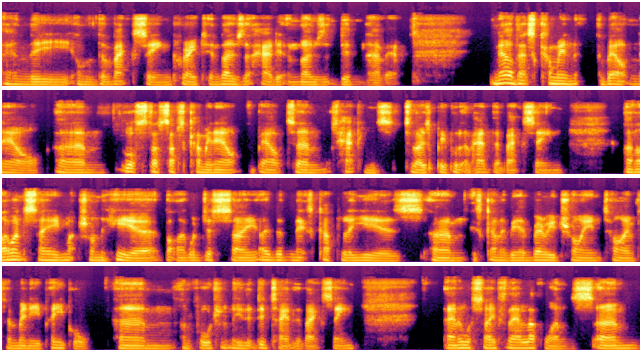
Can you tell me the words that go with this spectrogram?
and the the vaccine, creating those that had it and those that didn't have it. Now that's coming about now. Um, lots of stuff, stuff's coming out about um, what happens to those people that have had the vaccine and I won't say much on here, but I would just say over the next couple of years, um, it's going to be a very trying time for many people, um, unfortunately, that did take the vaccine, and also for their loved ones. Um,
